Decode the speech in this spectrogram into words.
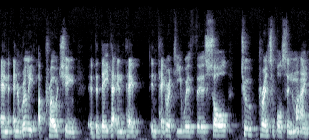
and, and really approaching the data integrity with the sole two principles in mind,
